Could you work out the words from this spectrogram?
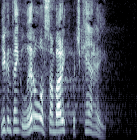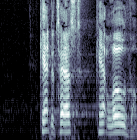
you can think little of somebody, but you can't hate. Can't detest, can't loathe them.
